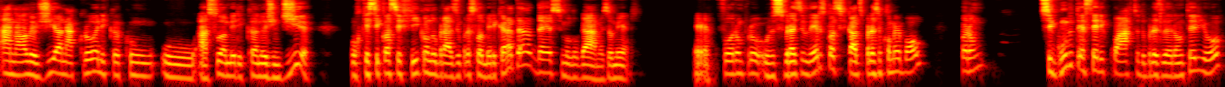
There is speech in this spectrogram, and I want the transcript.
analogia anacrônica com o, a Sul-Americana hoje em dia, porque se classificam no Brasil para a Sul-Americana até o décimo lugar, mais ou menos. É, foram pro, os brasileiros classificados para essa Comebol foram segundo, terceiro e quarto do Brasileirão anterior,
